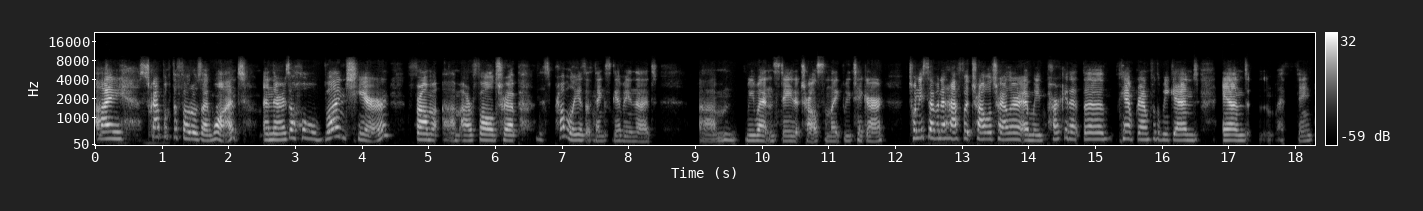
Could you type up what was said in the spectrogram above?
I scrapbook the photos I want. And there's a whole bunch here from um, our fall trip. This probably is a Thanksgiving that um, we went and stayed at Charleston Lake. We take our 27 and a half foot travel trailer and we'd park it at the campground for the weekend. And I think,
